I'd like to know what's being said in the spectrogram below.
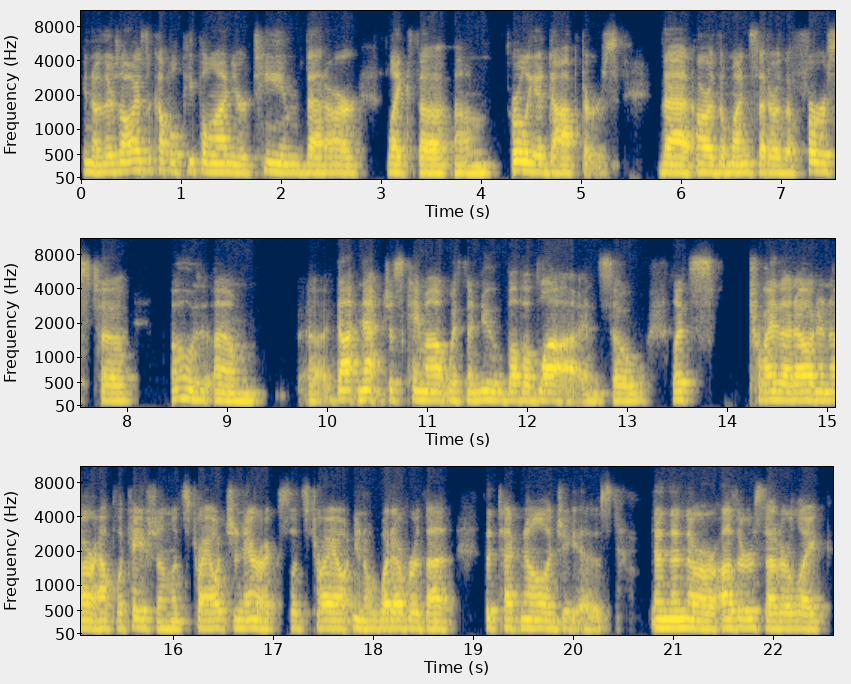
you know there's always a couple people on your team that are like the um, early adopters that are the ones that are the first to oh um, uh, .NET just came out with a new blah, blah, blah. And so let's try that out in our application. Let's try out generics. Let's try out, you know, whatever that the technology is. And then there are others that are like,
